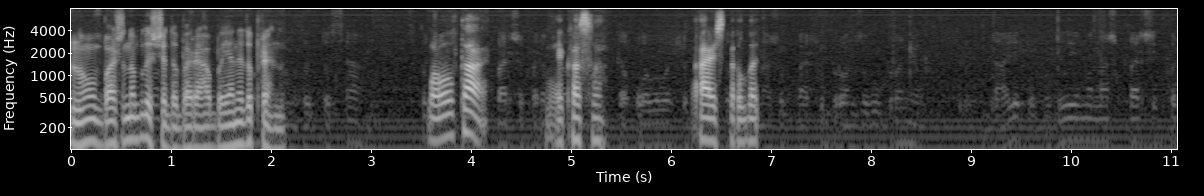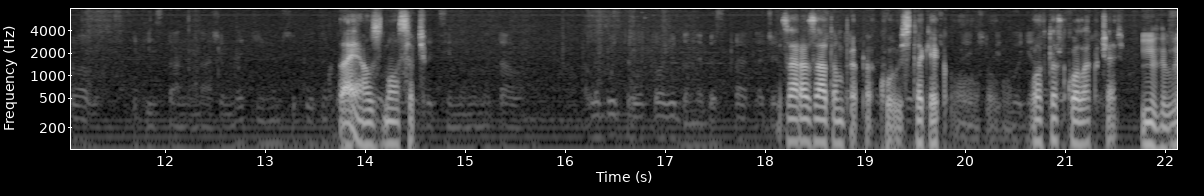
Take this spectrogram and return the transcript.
Ну, бажано ближче до берега, бо я не допригну. О, так. Якраз Якраз ви- Айс робить. нашу першу бронзову броню. Далі побудуємо наш перший корабль, який стане нашим надійним супутником. Та я зносив. Зараз задом припаркуюсь, так як в автошколах вчать. Угу.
